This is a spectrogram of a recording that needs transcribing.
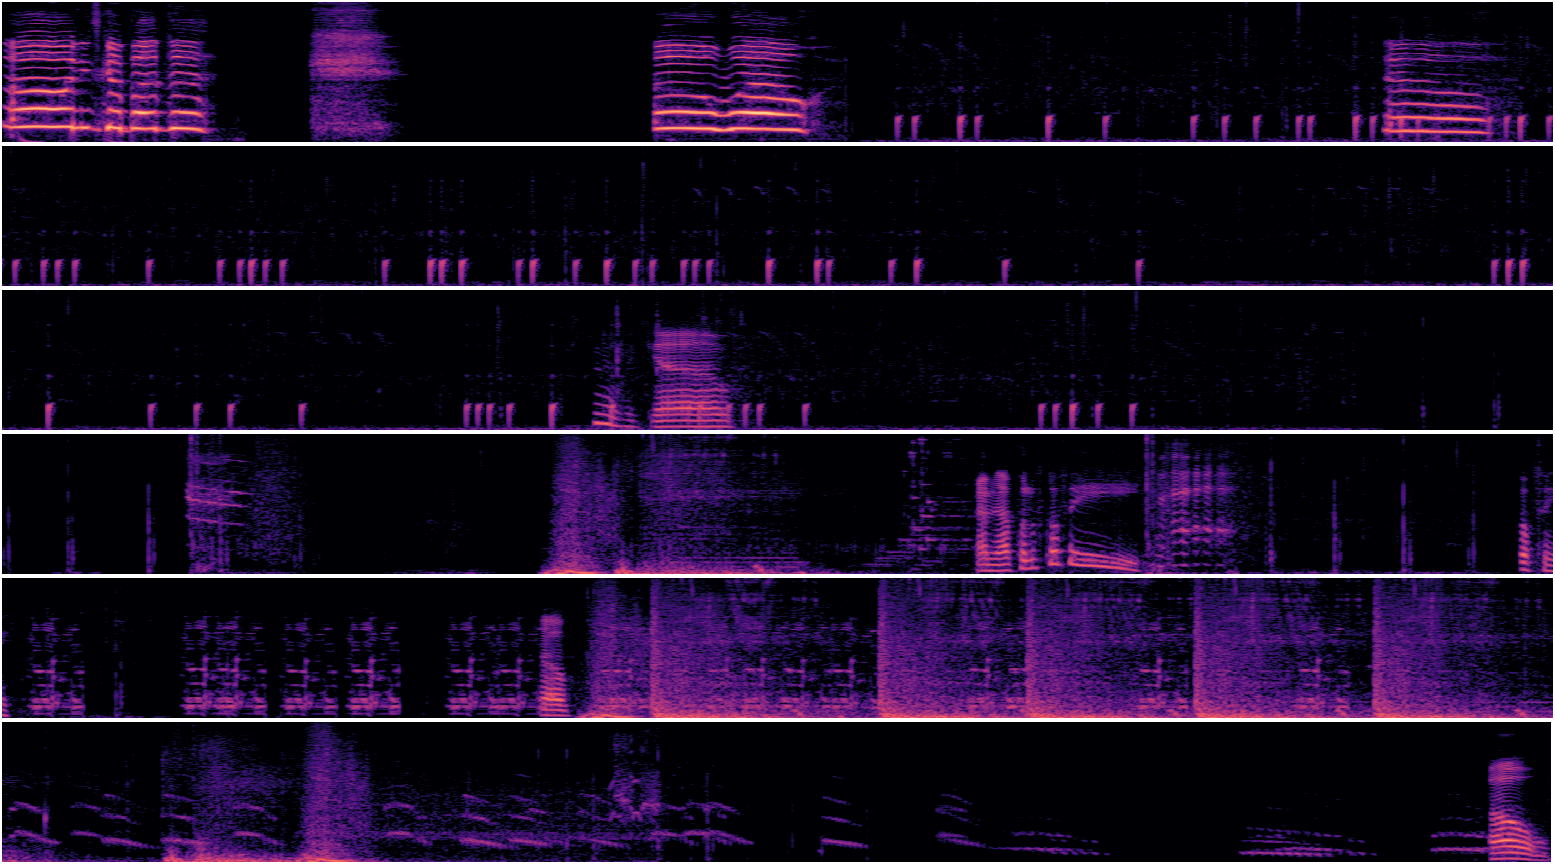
oh, I need to go back there. Oh, wow. Oh. There we go. I'm now full of coffee. Coffee. Oh. Oh.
